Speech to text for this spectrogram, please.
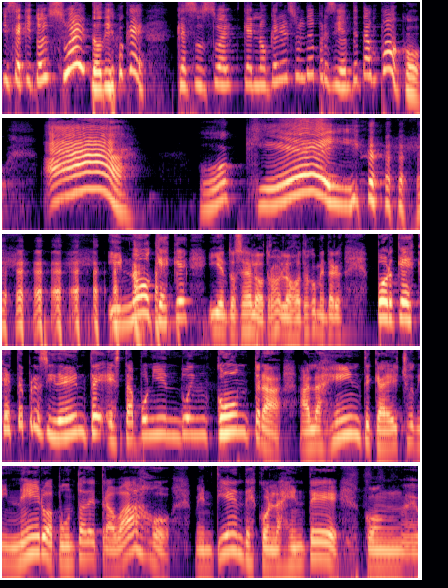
Y se quitó el sueldo. Dijo que, que, su suel- que no quería el sueldo del presidente tampoco. Ah. Ok. y no, que es que. Y entonces el otro, los otros comentarios. Porque es que este presidente está poniendo en contra a la gente que ha hecho dinero a punta de trabajo. ¿Me entiendes? Con la gente. con eh,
